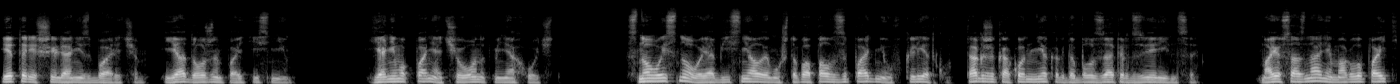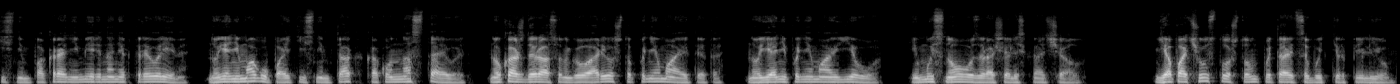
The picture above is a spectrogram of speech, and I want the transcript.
Это решили они с Баричем. Я должен пойти с ним. Я не мог понять, чего он от меня хочет. Снова и снова я объяснял ему, что попал в западню, в клетку, так же, как он некогда был заперт в зверинце. Мое сознание могло пойти с ним, по крайней мере, на некоторое время, но я не могу пойти с ним так, как он настаивает. Но каждый раз он говорил, что понимает это, но я не понимаю его и мы снова возвращались к началу. Я почувствовал, что он пытается быть терпеливым.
